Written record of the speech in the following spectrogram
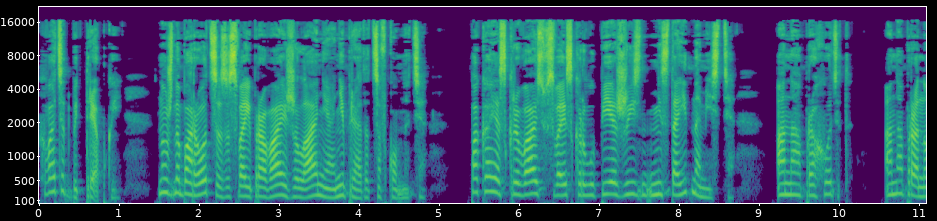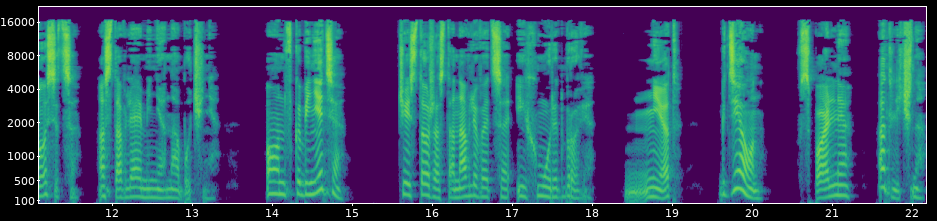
Хватит быть тряпкой. Нужно бороться за свои права и желания, а не прятаться в комнате. Пока я скрываюсь в своей скорлупе, жизнь не стоит на месте. Она проходит. Она проносится, оставляя меня на обочине. «Он в кабинете?» Чейз тоже останавливается и хмурит брови. «Нет». «Где он?» «В спальне». «Отлично».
